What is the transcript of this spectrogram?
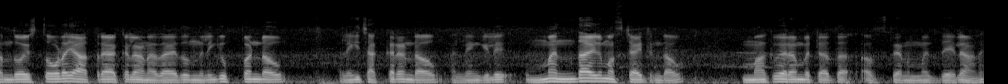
സന്തോഷത്തോടെ യാത്രയാക്കലാണ്. അതായത് ഒന്നില്ലെങ്കിൽ ഉപ്പ ഉണ്ടാവും അല്ലെങ്കിൽ ചക്കര ഉണ്ടാവും അല്ലെങ്കിൽ ഉമ്മ എന്തായാലും മസ്റ്റായിട്ടുണ്ടാവും ഉമ്മാക്ക് വരാൻ പറ്റാത്ത അവസ്ഥയാണ് ഉമ്മ ഇതേലാണ്.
